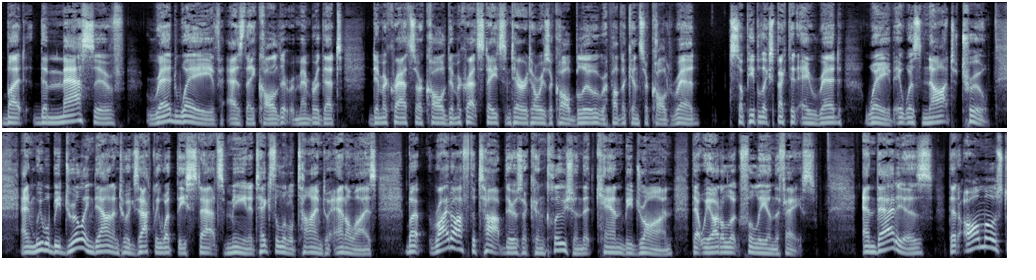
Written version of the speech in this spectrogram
But the massive red wave, as they called it. Remember that Democrats are called Democrat states and territories are called blue, Republicans are called red. So people expected a red wave. It was not true. And we will be drilling down into exactly what these stats mean. It takes a little time to analyze, but right off the top, there's a conclusion that can be drawn that we ought to look fully in the face. And that is that almost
